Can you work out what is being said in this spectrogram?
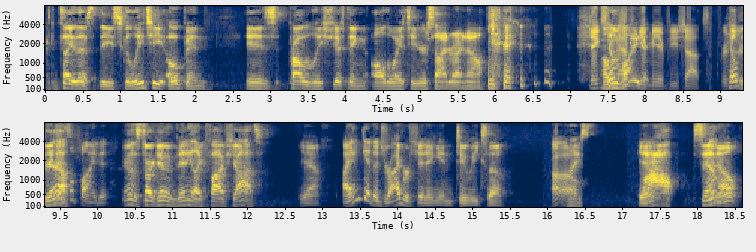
I can tell you this: the Scalici Open is probably shifting all the way to your side right now. Jake's I'll gonna have to find give me a few shots for he'll sure. Yeah. he'll find it. You're going to start giving Vinny like five shots. Yeah. I am getting a driver fitting in 2 weeks though. Uh-oh. Nice. Yeah. Wow. I Sim? know.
